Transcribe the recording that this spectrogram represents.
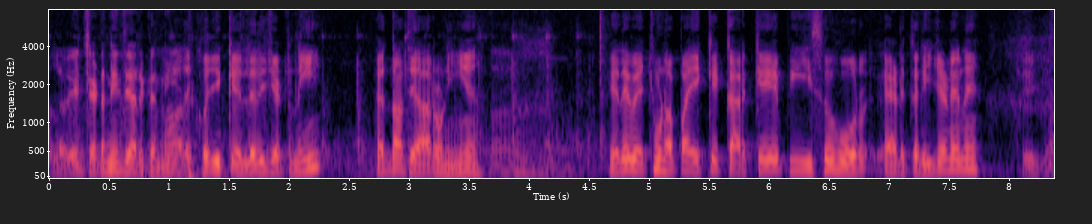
ਮਤਲਬ ਇਹ ਚਟਨੀ ਤਿਆਰ ਕਰਨੀ ਆਹ ਦੇਖੋ ਜੀ ਕੇਲੇ ਦੀ ਚਟਨੀ ਐਦਾਂ ਤਿਆਰ ਹੋਣੀ ਹੈ। ਇਹਦੇ ਵਿੱਚ ਹੁਣ ਆਪਾਂ ਇੱਕ ਇੱਕ ਕਰਕੇ ਪੀਸ ਹੋਰ ਐਡ ਕਰੀ ਜਾਣੇ ਨੇ। ਠੀਕ ਹੈ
